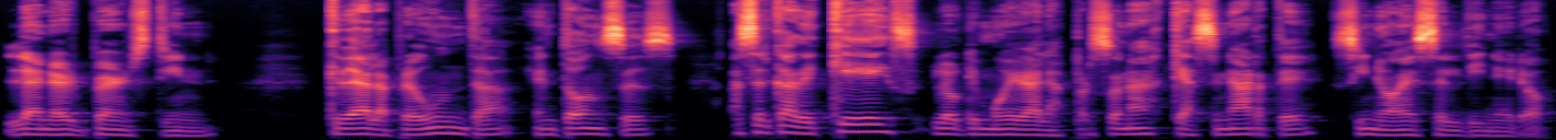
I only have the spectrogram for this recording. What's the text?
Leonard Bernstein. Queda la pregunta, entonces, acerca de qué es lo que mueve a las personas que hacen arte si no es el dinero.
